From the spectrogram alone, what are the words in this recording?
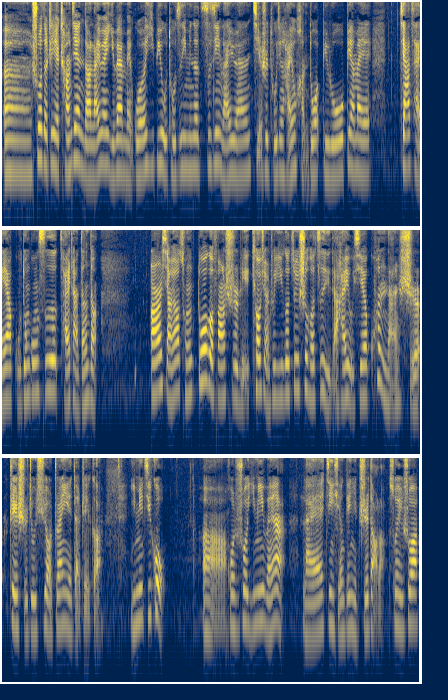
嗯，说的这些常见的来源以外，美国 EB 五投资移民的资金来源解释途径还有很多，比如变卖家财呀、股东公司财产等等。而想要从多个方式里挑选出一个最适合自己的，还有些困难时，这时就需要专业的这个移民机构啊，或者说移民文案。来进行给你指导了，所以说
